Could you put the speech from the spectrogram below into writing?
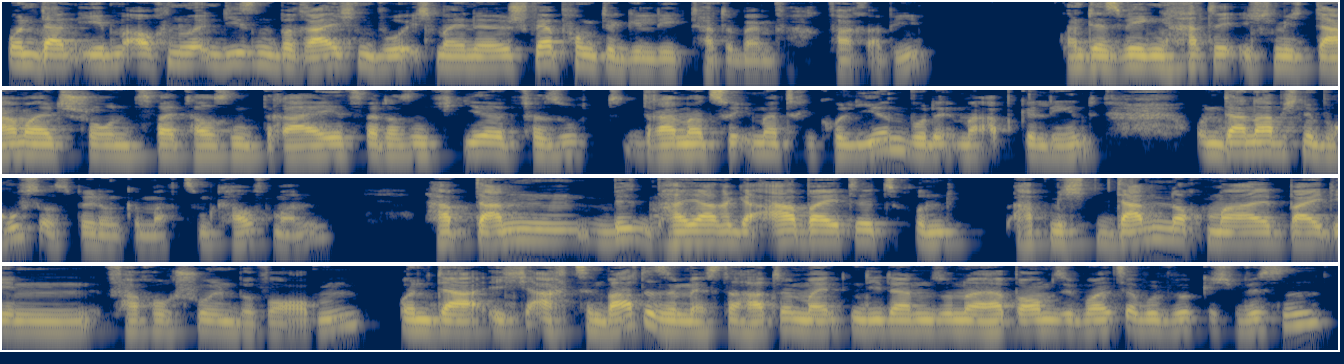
und dann eben auch nur in diesen Bereichen, wo ich meine Schwerpunkte gelegt hatte beim Fachabi. Und deswegen hatte ich mich damals schon 2003, 2004 versucht, dreimal zu immatrikulieren, wurde immer abgelehnt. Und dann habe ich eine Berufsausbildung gemacht zum Kaufmann, habe dann ein paar Jahre gearbeitet und habe mich dann nochmal bei den Fachhochschulen beworben. Und da ich 18 Wartesemester hatte, meinten die dann so, na Herr Baum, Sie wollen es ja wohl wirklich wissen.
